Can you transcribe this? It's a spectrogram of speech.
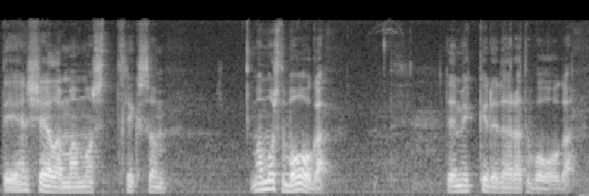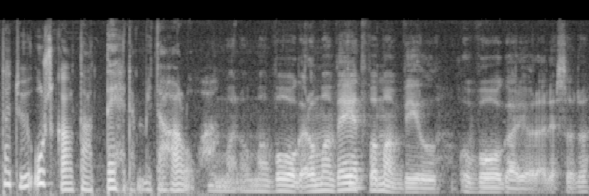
till en själv. Man måste liksom, man måste våga. Det är mycket det där att våga. Täytyy uskaltaa tehdä mitä haluaa. Om man, om man vågar, om man vet vad man vill och vågar göra det så då,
